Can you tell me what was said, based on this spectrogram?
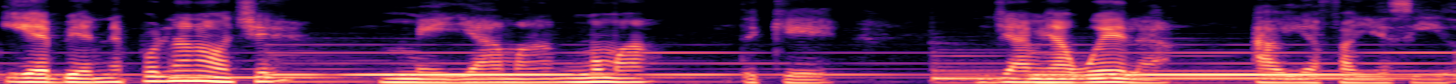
y el viernes por la noche me llama mi mamá de que ya mi abuela había fallecido.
